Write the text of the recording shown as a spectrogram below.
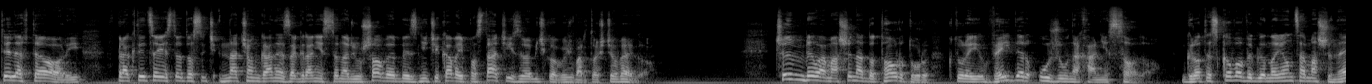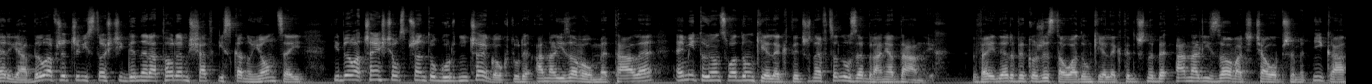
Tyle w teorii. W praktyce jest to dosyć naciągane zagranie scenariuszowe, by z nieciekawej postaci zrobić kogoś wartościowego. Czym była maszyna do tortur, której Vader użył na Hanie Solo? Groteskowo wyglądająca maszyneria była w rzeczywistości generatorem siatki skanującej i była częścią sprzętu górniczego, który analizował metale, emitując ładunki elektryczne w celu zebrania danych. Vader wykorzystał ładunki elektryczne, by analizować ciało przemytnika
